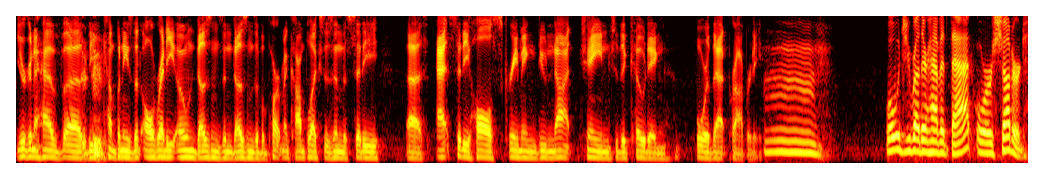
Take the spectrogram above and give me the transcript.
You're going to have uh, the companies that already own dozens and dozens of apartment complexes in the city uh, at City Hall screaming, do not change the coding for that property. Mm. What would you rather have it that or shuttered?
